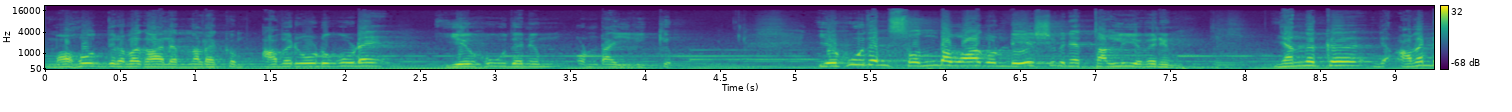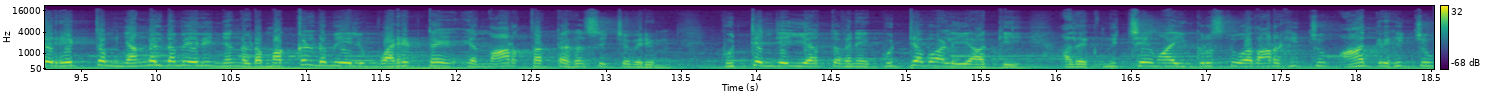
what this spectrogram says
മഹോദ്രവകാലം നടക്കും. അവരോടുകൂടെ യഹൂദനും ഉണ്ടായിരിക്കും. യഹൂദൻ സ്വന്തമാകൊണ്ട് യേശുവിനെ തള്ളിയവനും ഞങ്ങൾക്ക് അവന്റെ രക്തം ഞങ്ങളുടെ മേലും ഞങ്ങളുടെ മക്കളുടെ മേലും വരട്ടെ എന്നാർത്തട്ടഹസിച്ചവരും കുറ്റം ചെയ്യാത്തവനെ കുറ്റവാളിയാക്കി. അത് നിശ്ചയമായും ക്രിസ്തു അത് അർഹിച്ചു ആഗ്രഹിച്ചു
